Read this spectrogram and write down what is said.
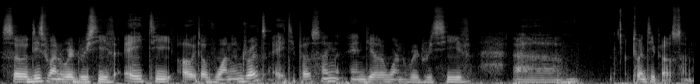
So this one will receive 80 out of 100, 80%, and the other one will receive um, 20%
